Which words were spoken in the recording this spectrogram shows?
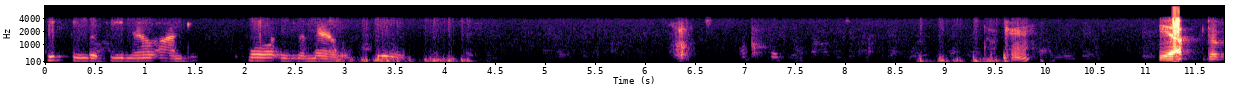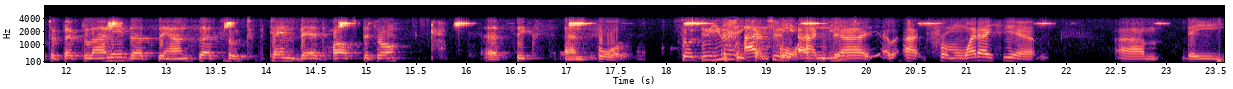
six in the female and four in the male. Yes. Okay. Yeah. Dr. Pepulani, that's the answer. So 10 bed hospital, uh, 6 and 4. So do you Six and actually. And admit- uh, uh, from what I hear, um, they,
